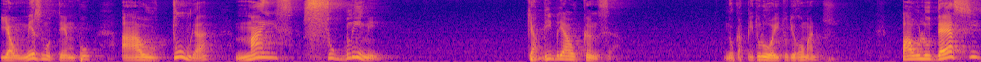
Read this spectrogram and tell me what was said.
e ao mesmo tempo a altura mais sublime que a Bíblia alcança no capítulo 8 de Romanos. Paulo desce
